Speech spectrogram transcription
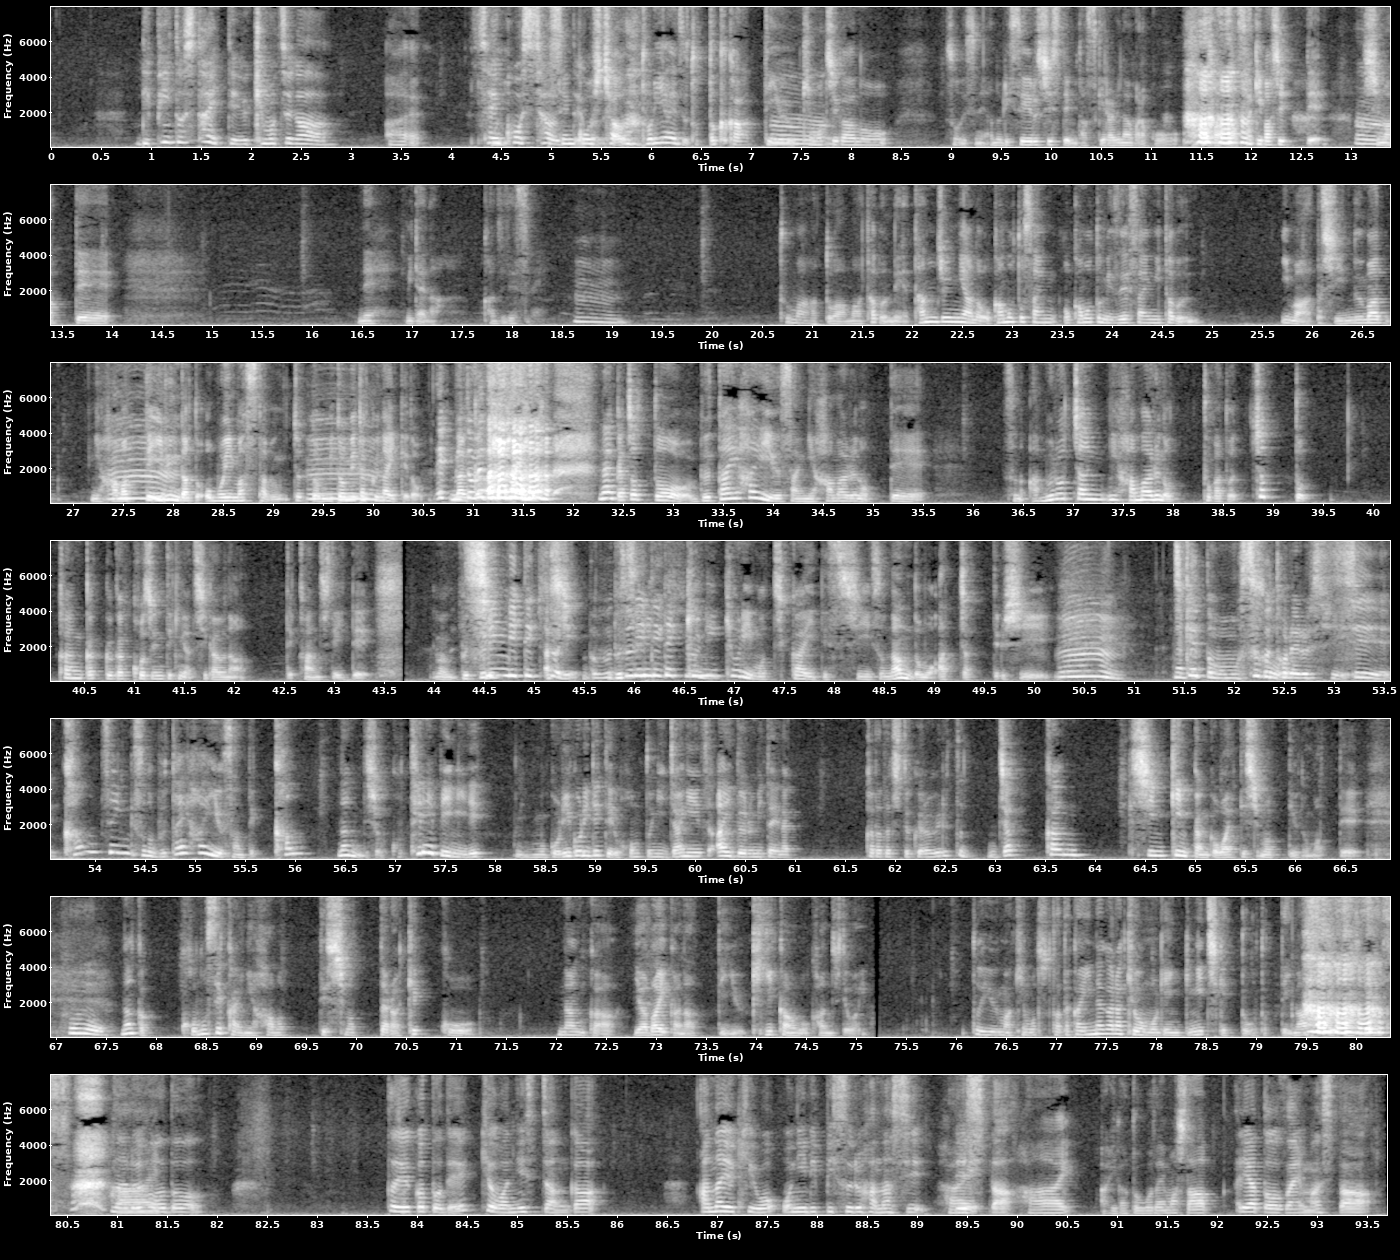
うリピートしたいっていう気持ちがはい先行しちゃう先行しちゃう。とりあえず取っとくかっていう気持ちがあのそうですねあのリセールシステムに助けられながらこう 先走ってうんしまって、ねみたいな感じですね。うんとまああとはまあ多分ね単純にあの岡本さん岡本水江さんに多分今私沼にはまっているんだと思います。多分ちょっと認めたくないけど。えなんか認めたくないんだ なんかちょっと舞台俳優さんにはまるのってその安室ちゃんにはまるのとかとちょっと感覚が個人的には違うなって感じていて、まあ、物理心理的距離？物理的に距離も近いですしその何度も会っちゃってるし。うん。チケットももうすぐ取れるし。完全にその舞台俳優さんってかんなんでしょう？こうテレビに出もうゴリゴリ出てる本当にジャニーズアイドルみたいな方たちと比べると若干親近感が湧いてしまうっていうのもあって。ほなんかこの世界にはまってしまったら結構なんかやばいかなっていう危機感を感じてはいます。というまあ気持ちと戦いながら今日も元気にチケットを取っています。なるほどということで今日は西ちゃんが「アナ雪」を鬼リピする話でした、はい、ありがとうございました。ありがとうございました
